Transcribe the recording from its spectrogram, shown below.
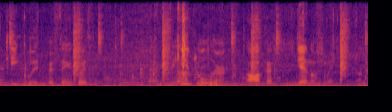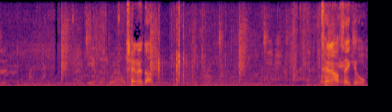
15 quid. 15 quid. The Yeah, no. game's all there. Oh, okay. Yeah, not for me. And the game as well. Ten are done. Ten, I'll take it all.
